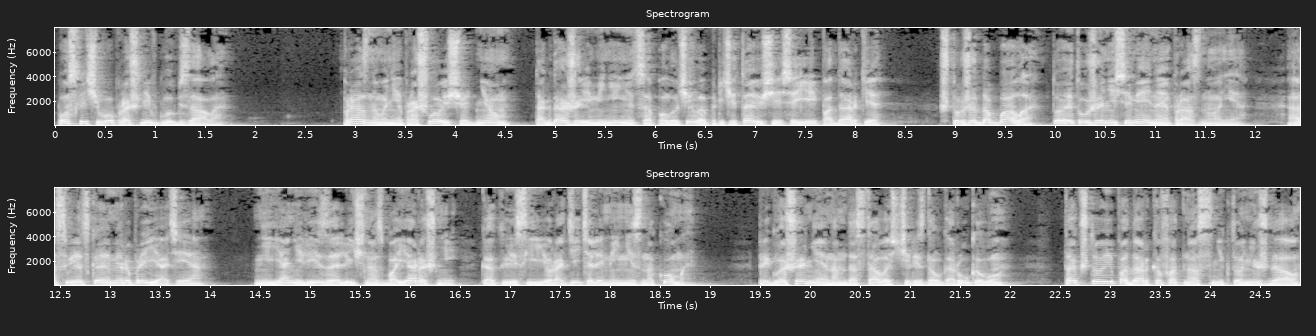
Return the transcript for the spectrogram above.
после чего прошли вглубь зала. Празднование прошло еще днем, Тогда же именинница получила причитающиеся ей подарки. Что же до бала, то это уже не семейное празднование, а светское мероприятие. Ни я, ни Лиза лично с боярышней, как и с ее родителями, не знакомы. Приглашение нам досталось через Долгорукову, так что и подарков от нас никто не ждал,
